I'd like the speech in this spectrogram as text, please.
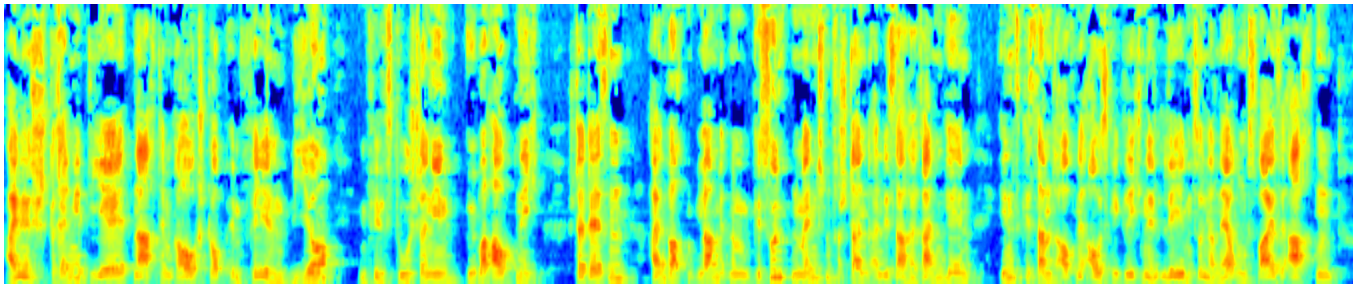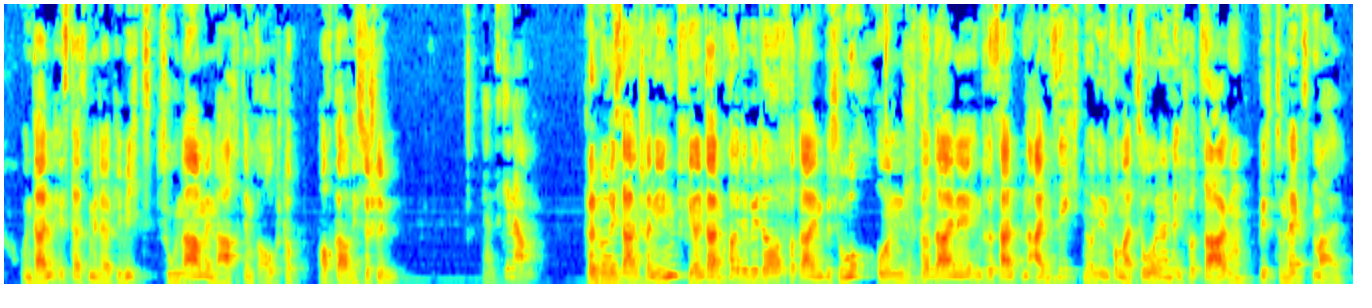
Eine strenge Diät nach dem Rauchstopp empfehlen wir, empfiehlst du, Janine, überhaupt nicht. Stattdessen einfach ja mit einem gesunden Menschenverstand an die Sache rangehen, insgesamt auf eine ausgeglichene Lebens- und Ernährungsweise achten und dann ist das mit der Gewichtszunahme nach dem Rauchstopp auch gar nicht so schlimm. Ganz genau. Dann würde ich sagen, Janine, vielen Dank heute wieder für deinen Besuch und für deine interessanten Einsichten und Informationen. Ich würde sagen, bis zum nächsten Mal.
